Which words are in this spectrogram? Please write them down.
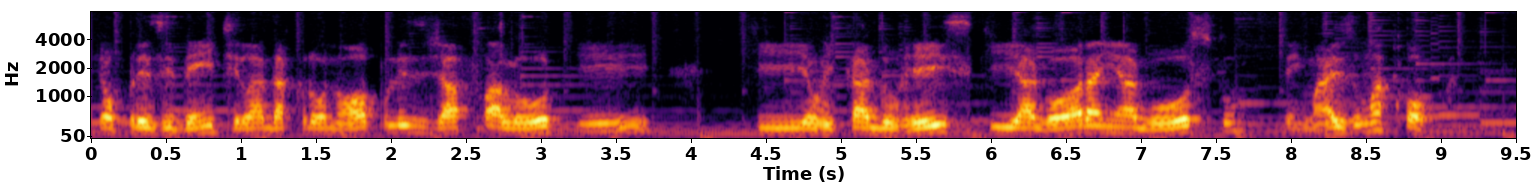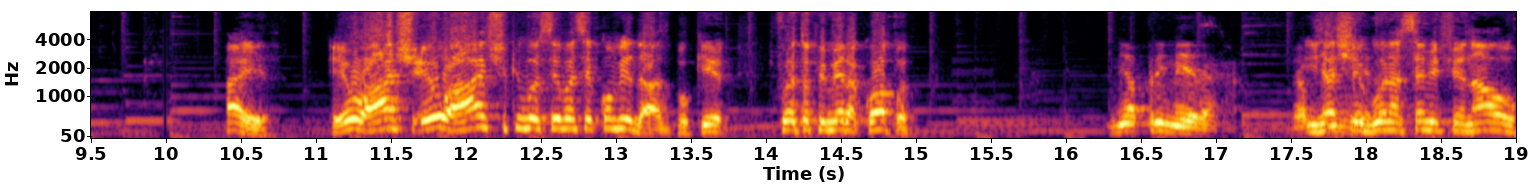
que é o presidente lá da Cronópolis, já falou que que o Ricardo Reis, que agora em agosto tem mais uma Copa. Aí, eu acho, eu acho que você vai ser convidado, porque foi a tua primeira Copa? Minha primeira, cara. Minha e já primeira. chegou na semifinal,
